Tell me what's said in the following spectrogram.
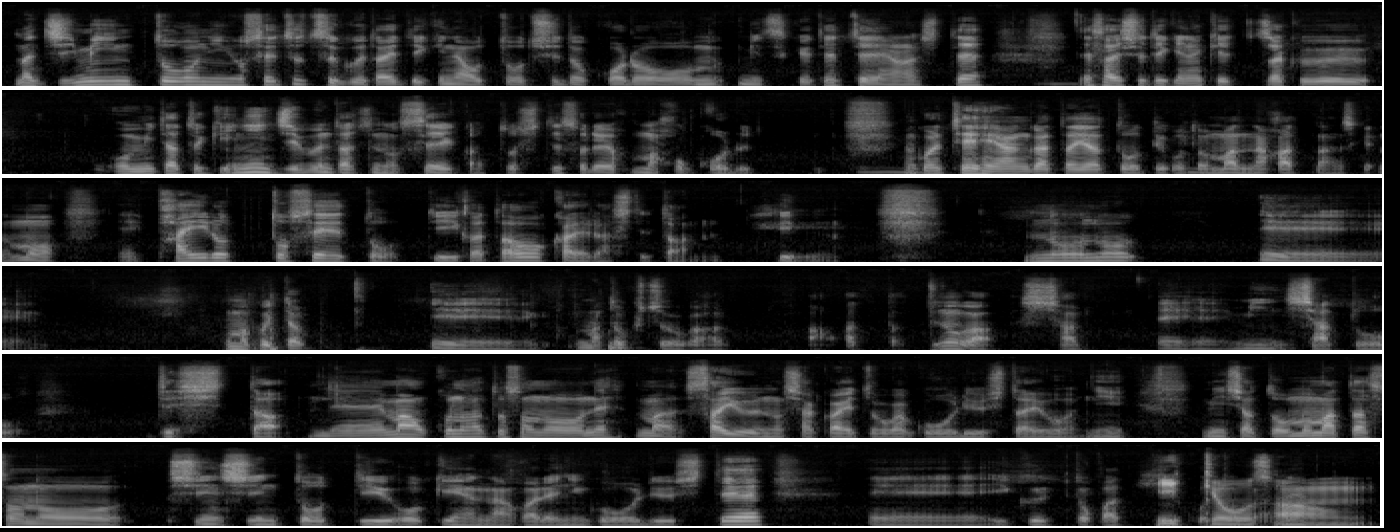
まあ、自民党に寄せつつ具体的な落としどころを見つけて提案して、で、最終的な決着を見たときに自分たちの成果としてそれをまあ誇る。これ提案型野党ってことはまあなかったんですけども、パイロット政党って言い方を彼らしてたっていうのの、えー、まあこういった、えー、まあ特徴があったっていうのが、えー、民社党でした。で、まあ、この後そのね、まあ、左右の社会党が合流したように、民社党もまたその、新進党っていう大きな流れに合流して、えー、行くとかっていうことが、ね、非共産、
